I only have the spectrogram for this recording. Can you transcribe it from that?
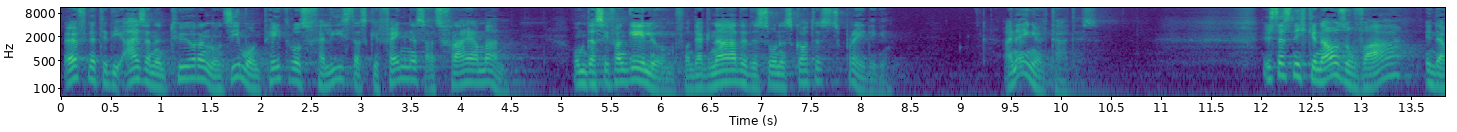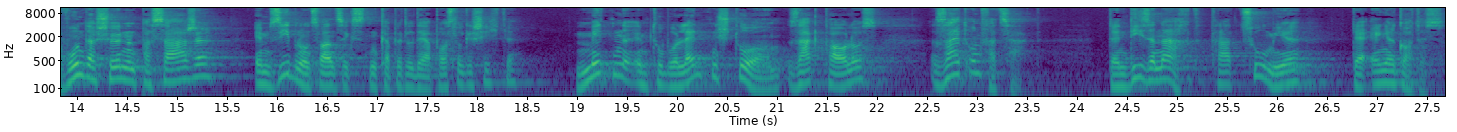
öffnete die eisernen Türen und Simon Petrus verließ das Gefängnis als freier Mann, um das Evangelium von der Gnade des Sohnes Gottes zu predigen. Ein Engel tat es. Ist das nicht genauso wahr in der wunderschönen Passage im 27. Kapitel der Apostelgeschichte? Mitten im turbulenten Sturm sagt Paulus, seid unverzagt, denn diese Nacht trat zu mir der Engel Gottes,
